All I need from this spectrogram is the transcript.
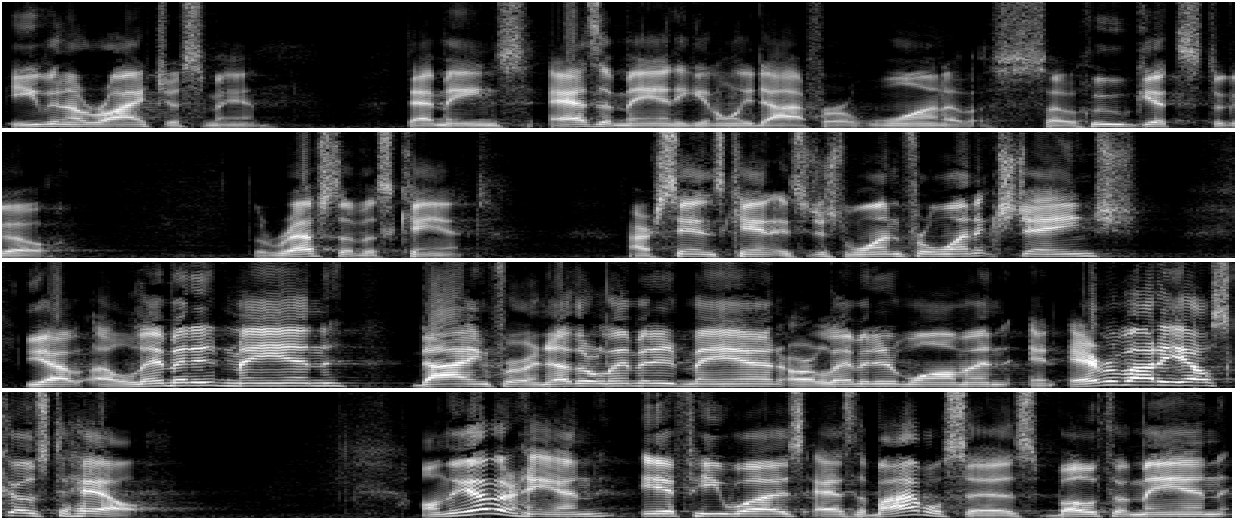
even a righteous man, that means as a man, he can only die for one of us. So who gets to go? The rest of us can't. Our sins can't. It's just one for one exchange. You have a limited man dying for another limited man or limited woman, and everybody else goes to hell. On the other hand, if he was, as the Bible says, both a man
